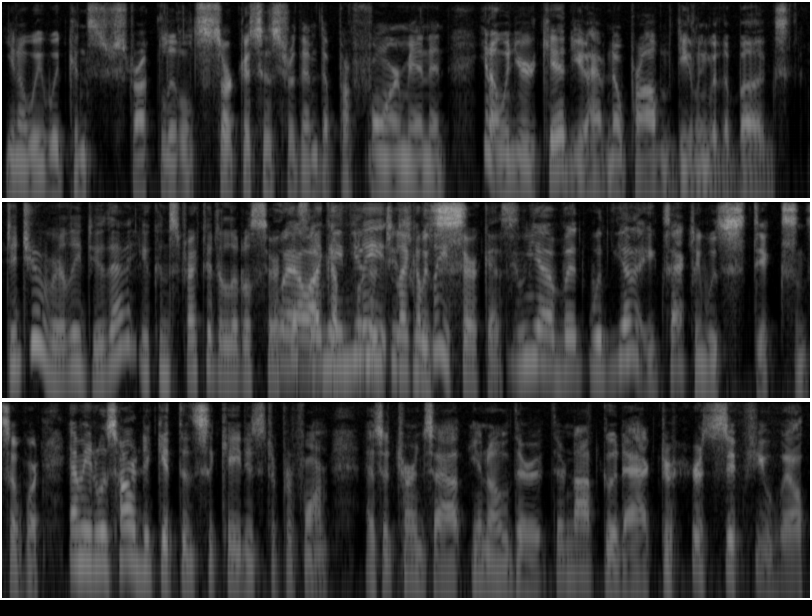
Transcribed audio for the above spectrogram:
you know, we would construct little circuses for them to perform in, and you know, when you're a kid, you have no problem dealing with the bugs. Did you really do that? You constructed a little circus, well, like I mean, a flea, you know, like a flea circus. Yeah, but with yeah, exactly with sticks and so forth. I mean, it was hard to get the cicadas to perform. As it turns out, you know, they're they're not good actors, if you will.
